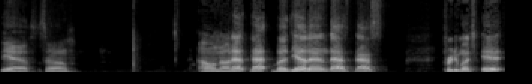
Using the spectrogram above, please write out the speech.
yeah. So I don't know that that, but yeah, then that's that's pretty much it.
